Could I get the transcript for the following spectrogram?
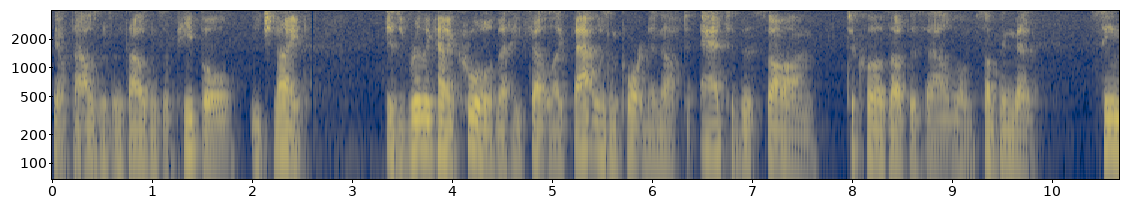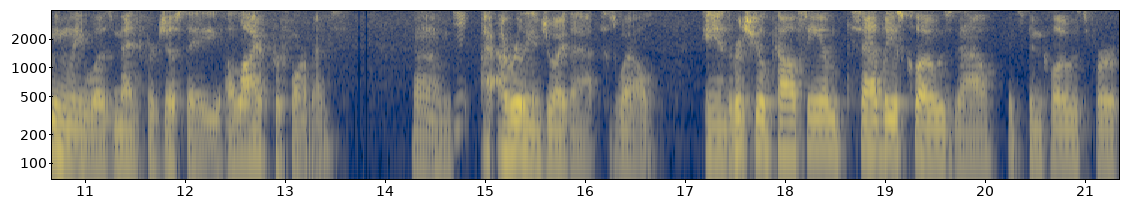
you know thousands and thousands of people each night is really kind of cool that he felt like that was important enough to add to this song to close out this album something that seemingly was meant for just a, a live performance um, I, I really enjoy that as well and the Richfield Coliseum sadly is closed now. It's been closed for a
